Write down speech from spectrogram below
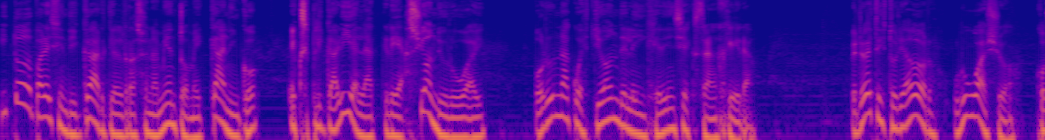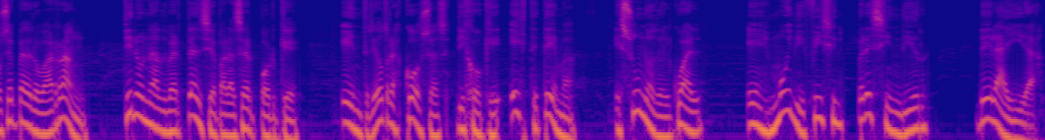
Y todo parece indicar que el razonamiento mecánico explicaría la creación de Uruguay por una cuestión de la injerencia extranjera. Pero este historiador uruguayo, José Pedro Barrán, tiene una advertencia para hacer porque, entre otras cosas, dijo que este tema es uno del cual es muy difícil prescindir de la ira.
